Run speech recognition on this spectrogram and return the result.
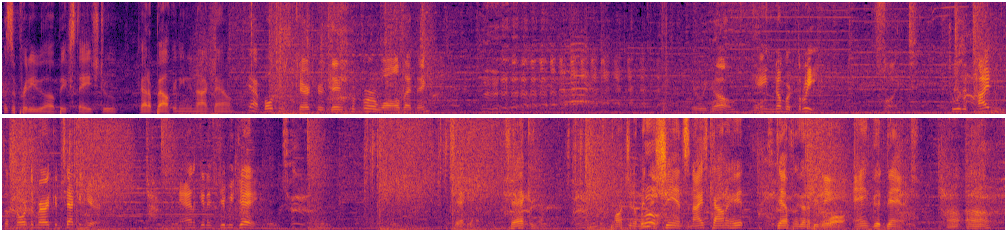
It's a pretty uh, big stage, too. Got a balcony to knock down. Yeah, both these characters, they prefer walls, I think. Here we go. Game number three. Fight. Two of the titans of North American Tekken here. Anakin and Jimmy J. Checking him. Checking him. Punching him in the shins. Nice counter hit. It's definitely going to be the wall. And good damage. Uh-uh.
